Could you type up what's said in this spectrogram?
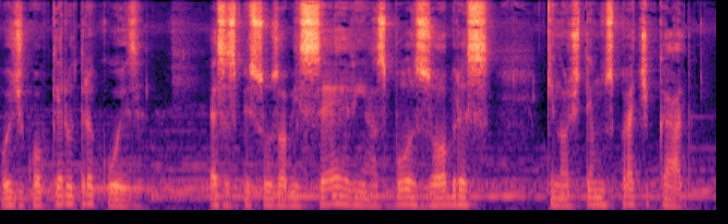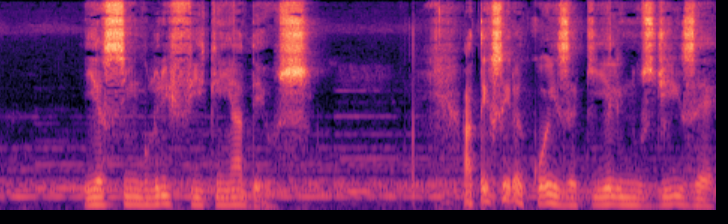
ou de qualquer outra coisa, essas pessoas observem as boas obras que nós temos praticado e assim glorifiquem a Deus. A terceira coisa que ele nos diz é:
